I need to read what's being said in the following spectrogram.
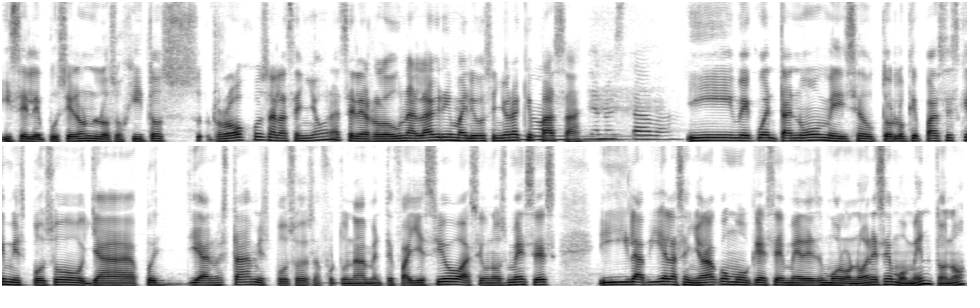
y se le pusieron los ojitos rojos a la señora, se le rodó una lágrima y le digo, señora, ¿qué pasa? Ya no estaba. Y me cuenta, no, me dice, doctor, lo que pasa es que mi esposo ya, pues ya no está, mi esposo desafortunadamente falleció hace unos meses y la vi a la señora como que se me desmoronó en ese momento, ¿no?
